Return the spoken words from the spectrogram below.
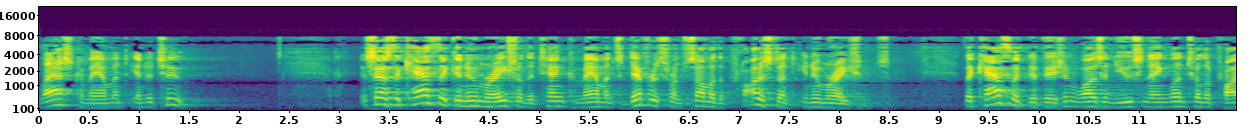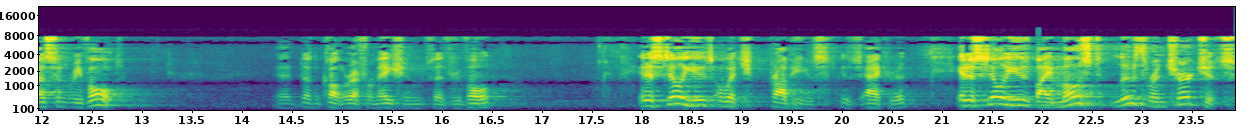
last commandment into two? It says the Catholic enumeration of the Ten Commandments differs from some of the Protestant enumerations. The Catholic division was in use in England till the Protestant revolt. It doesn't call it Reformation, it says revolt. It is still used, oh, which probably is, is accurate. It is still used by most Lutheran churches.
